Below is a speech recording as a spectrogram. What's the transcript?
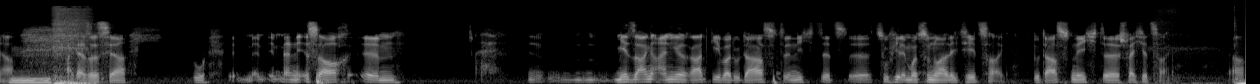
Ja. Hm. Weil das ist ja, Du, man ist auch, ähm, mir sagen einige Ratgeber, du darfst nicht äh, zu viel Emotionalität zeigen. Du darfst nicht äh, Schwäche zeigen. Ja.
